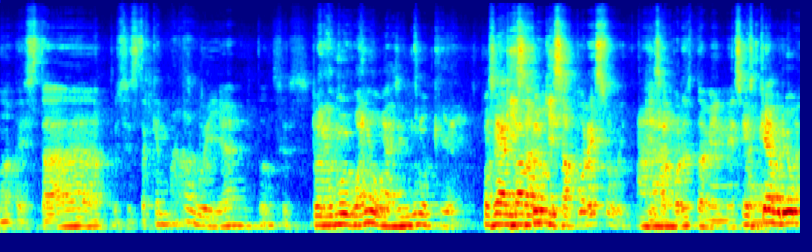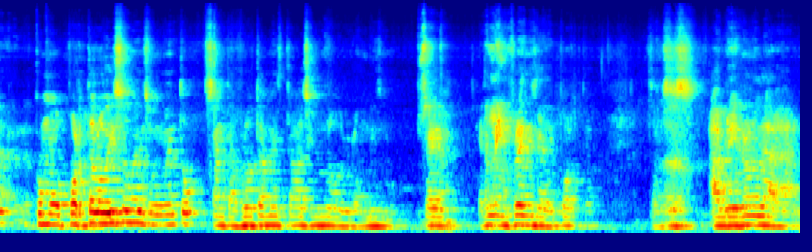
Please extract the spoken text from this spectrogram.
no, está, pues está quemado, güey, ya, entonces. Pero es muy bueno, güey, haciendo lo que... O sea, quizá, quizá por eso, güey. Quizá por eso también es... Es que abrió, como Porta lo hizo, güey, en su momento, Santa Flor también estaba haciendo lo mismo. O sea, era la influencia de Porta. Entonces, abrieron la,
